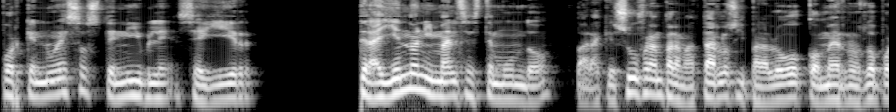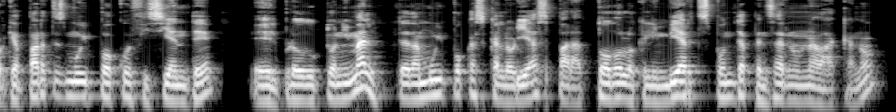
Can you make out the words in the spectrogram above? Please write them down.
porque no es sostenible seguir trayendo animales a este mundo para que sufran, para matarlos y para luego comérnoslo, porque aparte es muy poco eficiente el producto animal, te da muy pocas calorías para todo lo que le inviertes, ponte a pensar en una vaca, ¿no?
